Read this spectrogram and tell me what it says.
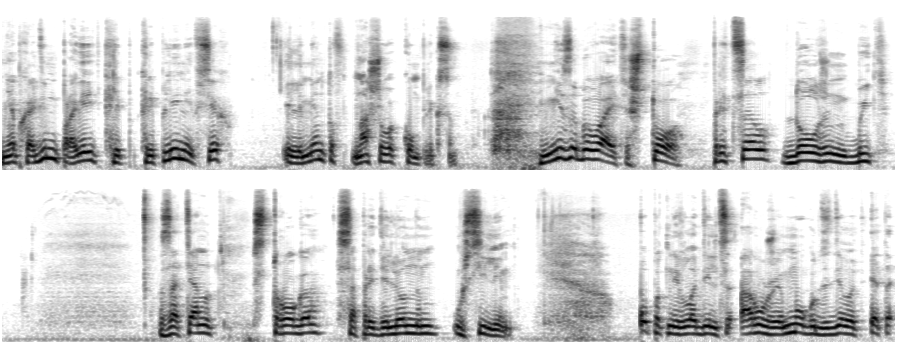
необходимо проверить крепление всех элементов нашего комплекса. Не забывайте, что прицел должен быть затянут строго с определенным усилием. Опытные владельцы оружия могут сделать это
